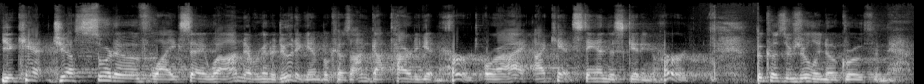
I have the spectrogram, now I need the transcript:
You can't just sort of like say, well, I'm never going to do it again because I'm got tired of getting hurt or I, I can't stand this getting hurt because there's really no growth in that.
